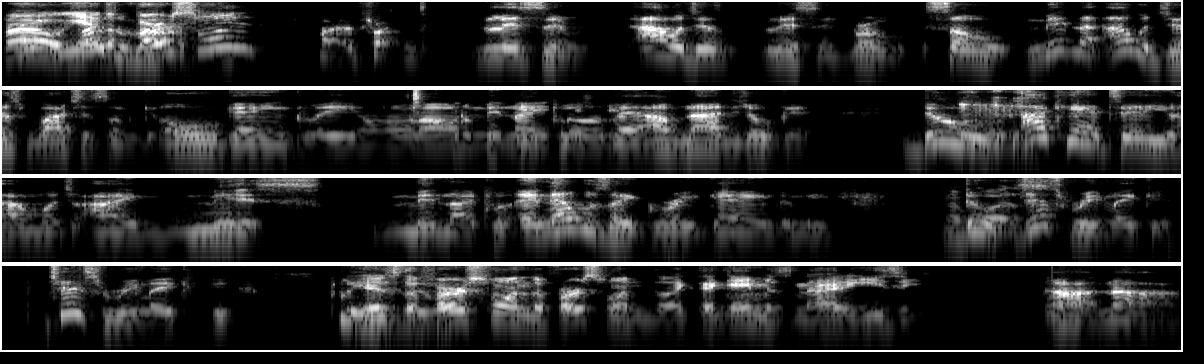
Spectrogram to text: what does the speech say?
Bro, yeah, the of all, first one. fir- fir- listen, I was just listen, bro. So midnight, I was just watching some old gameplay on all the Midnight Clubs, man. I'm not joking, dude. I can't tell you how much I miss Midnight Club, and that was a great game to me, It dude. was. Just remake it, just remake it, please. Because the first one, the first one, like that game is not easy. ah, nah,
